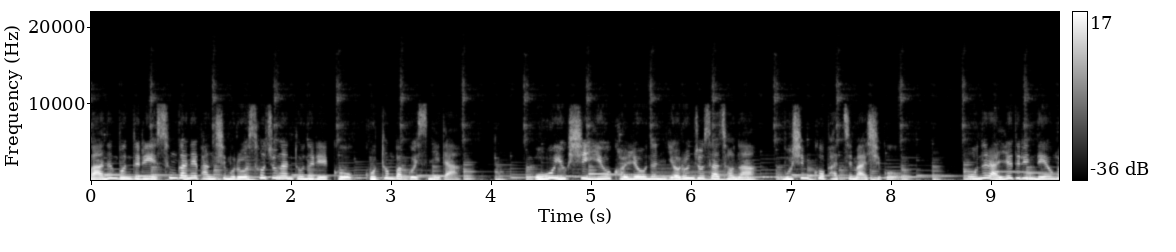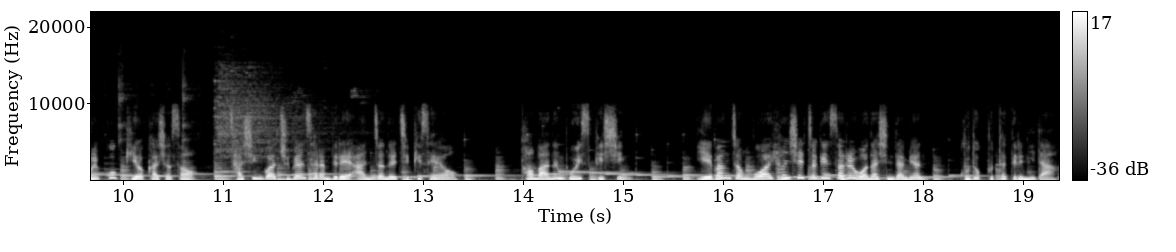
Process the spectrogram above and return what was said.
많은 분들이 순간의 방심으로 소중한 돈을 잃고 고통받고 있습니다. 오후 6시 이후 걸려오는 여론조사 전화 무심코 받지 마시고 오늘 알려드린 내용을 꼭 기억하셔서 자신과 주변 사람들의 안전을 지키세요. 더 많은 보이스피싱, 예방 정보와 현실적인 썰을 원하신다면 구독 부탁드립니다.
